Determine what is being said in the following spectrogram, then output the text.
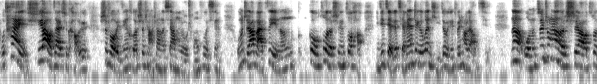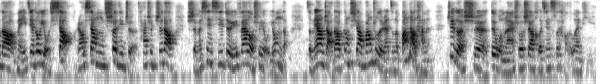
不太需要再去考虑是否已经和市场上的项目有重复性，我们只要把自己能够做的事情做好，以及解决前面这个问题就已经非常了不起。那我们最重要的是要做到每一届都有效，然后项目设计者他是知道什么信息对于 fellow 是有用的，怎么样找到更需要帮助的人，怎么帮到他们，这个是对我们来说是要核心思考的问题。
